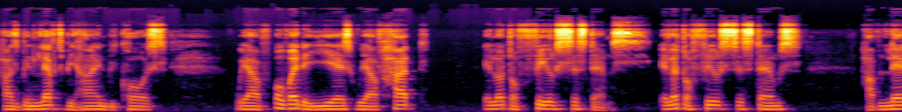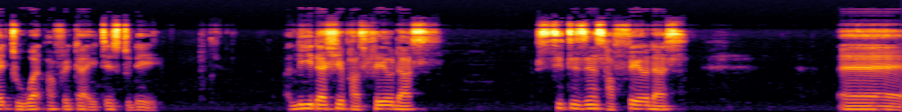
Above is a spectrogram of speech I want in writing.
has been left behind because we have, over the years, we have had a lot of failed systems. A lot of failed systems have led to what Africa it is today. Leadership has failed us citizens have failed us, uh,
